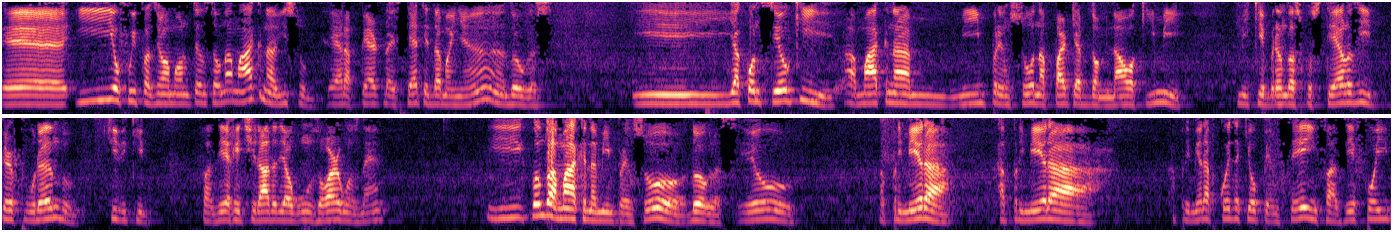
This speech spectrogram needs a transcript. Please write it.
É, e eu fui fazer uma manutenção na máquina, isso era perto das sete da manhã, Douglas. E, e aconteceu que a máquina me imprensou na parte abdominal aqui, me, me quebrando as costelas e perfurando. Tive que fazer a retirada de alguns órgãos, né? E quando a máquina me imprensou, Douglas, eu a primeira a primeira a primeira coisa que eu pensei em fazer foi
